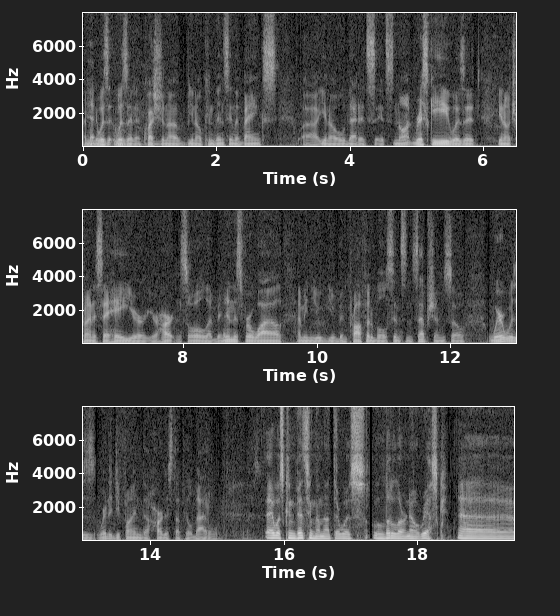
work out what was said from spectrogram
I mean, was it was it a question of you know convincing the banks, uh, you know that it's it's not risky? Was it you know trying to say, hey, your your heart and soul have been in this for a while? I mean, you you've been profitable since inception. So where was where did you find the hardest uphill battle? It was convincing them that there was little or no risk. Uh,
